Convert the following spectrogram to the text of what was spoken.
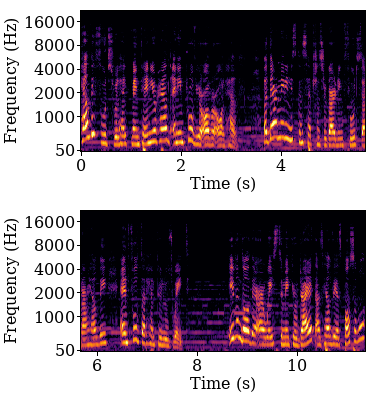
Healthy foods will help maintain your health and improve your overall health. But there are many misconceptions regarding foods that are healthy and foods that help you lose weight. Even though there are ways to make your diet as healthy as possible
